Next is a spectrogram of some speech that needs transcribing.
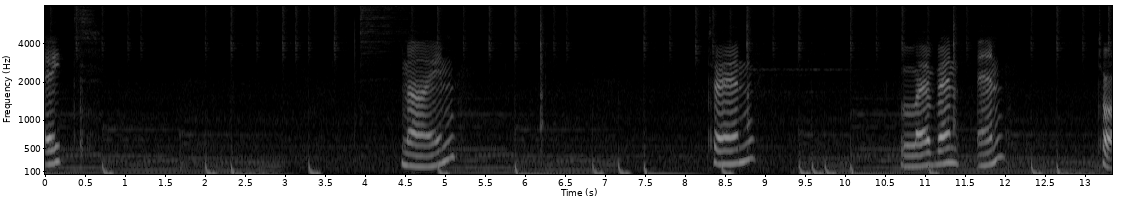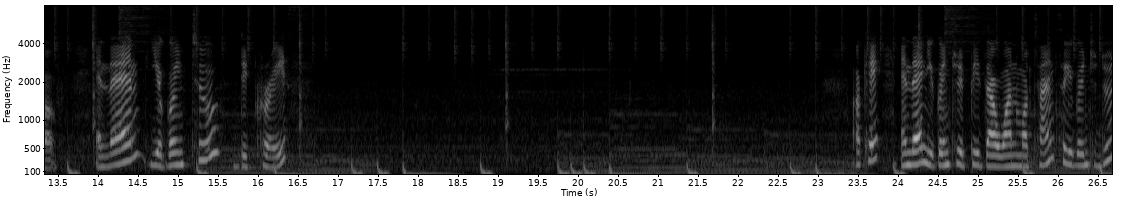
eight nine 10 11 and 12 and then you're going to decrease okay and then you're going to repeat that one more time. So you're going to do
